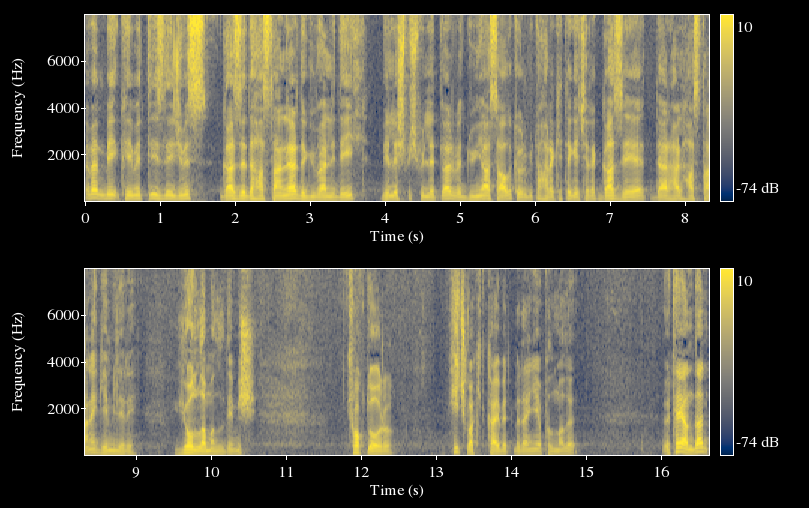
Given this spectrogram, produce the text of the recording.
Efendim bir kıymetli izleyicimiz Gazze'de hastaneler de güvenli değil. Birleşmiş Milletler ve Dünya Sağlık Örgütü harekete geçerek Gazze'ye derhal hastane gemileri yollamalı demiş. Çok doğru. Hiç vakit kaybetmeden yapılmalı. Öte yandan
